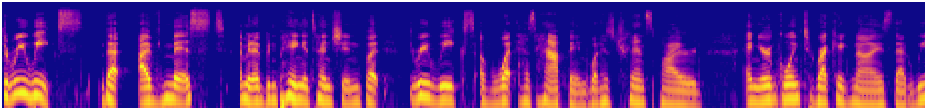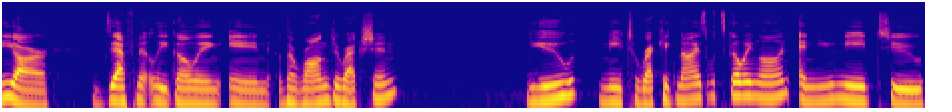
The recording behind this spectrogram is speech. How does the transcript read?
three weeks that I've missed. I mean, I've been paying attention, but three weeks of what has happened, what has transpired. And you're going to recognize that we are definitely going in the wrong direction. You need to recognize what's going on and you need to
